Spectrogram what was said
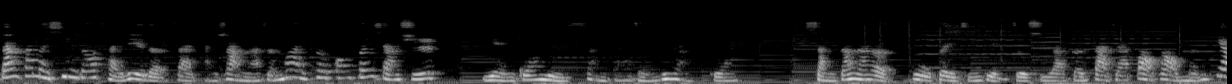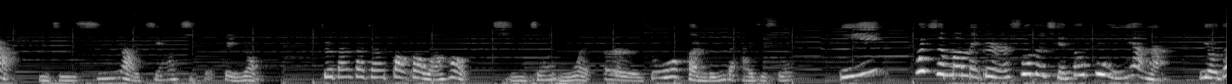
当他们兴高采烈的在台上拿着麦克风分享时，眼光里散发着亮光。想当然了，付费景点就是要跟大家报告门票以及需要加值的费用。就当大家报告完后，其中一位耳朵很灵的孩子说：“咦，为什么每个人说的钱都不一样啊？”有的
